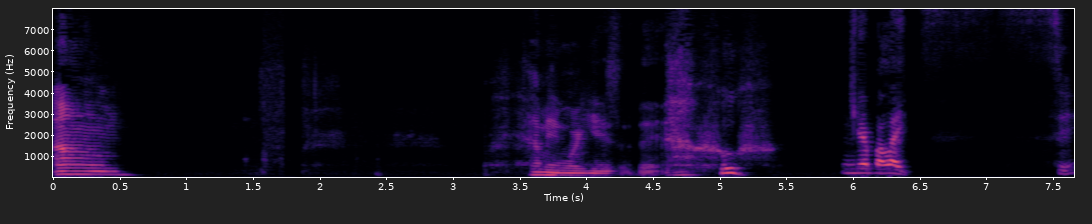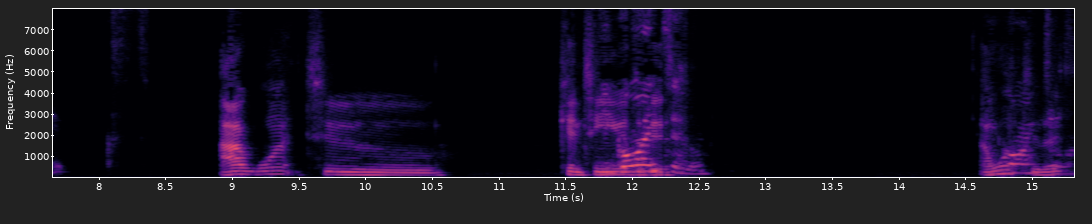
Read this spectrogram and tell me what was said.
Um. How many more years is that? Whew. Yeah, about like six. I want to continue. You're going to. I want to. to.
